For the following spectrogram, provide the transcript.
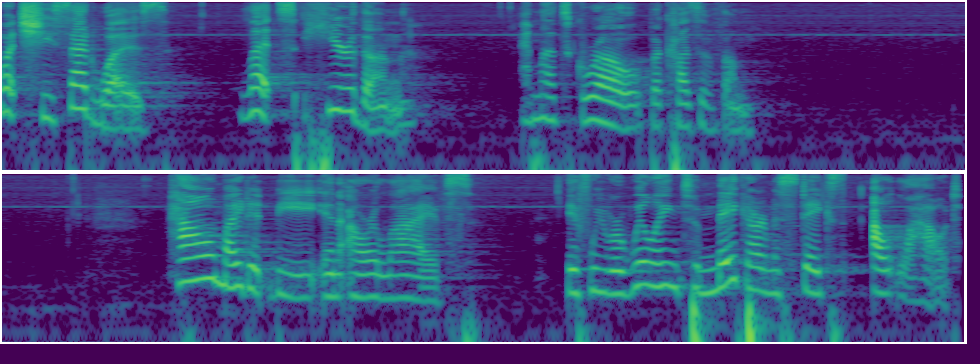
What she said was, let's hear them and let's grow because of them. How might it be in our lives if we were willing to make our mistakes out loud?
